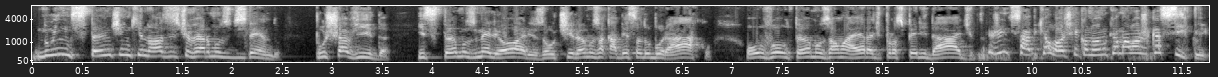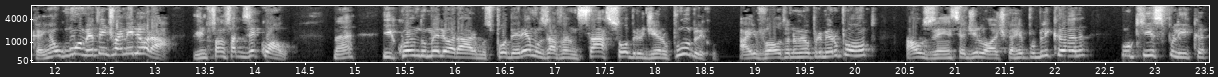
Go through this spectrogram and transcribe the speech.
no instante em que nós estivermos dizendo: puxa vida, estamos melhores, ou tiramos a cabeça do buraco, ou voltamos a uma era de prosperidade. Porque a gente sabe que a lógica econômica é uma lógica cíclica. Em algum momento a gente vai melhorar. A gente só não sabe dizer qual. Né? E quando melhorarmos, poderemos avançar sobre o dinheiro público? Aí volta no meu primeiro ponto, a ausência de lógica republicana, o que explica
